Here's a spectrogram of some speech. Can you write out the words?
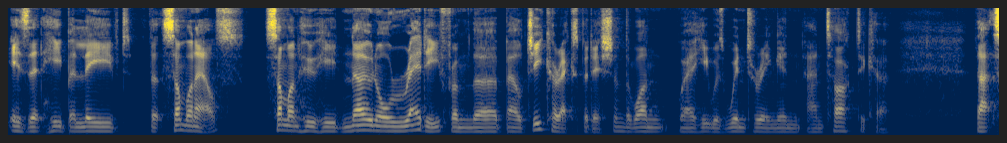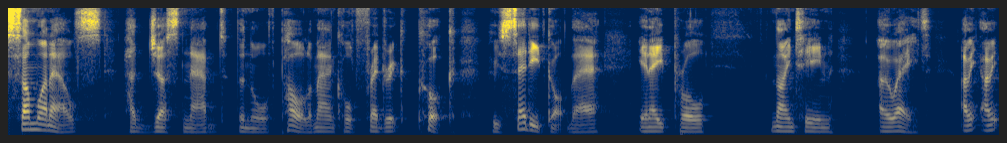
is that he believed that someone else, someone who he'd known already from the Belgica expedition, the one where he was wintering in Antarctica, that someone else had just nabbed the North Pole, a man called Frederick Cook, who said he'd got there in April 1908. I mean, I mean,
